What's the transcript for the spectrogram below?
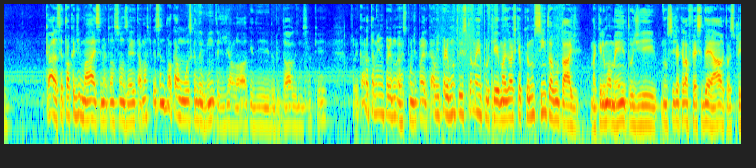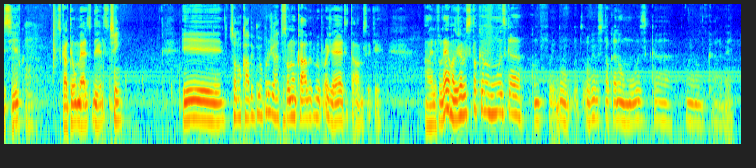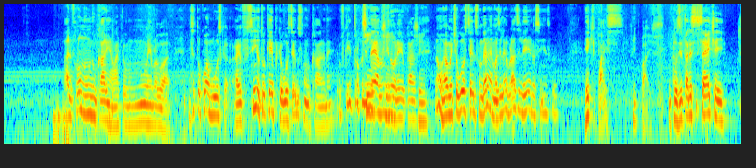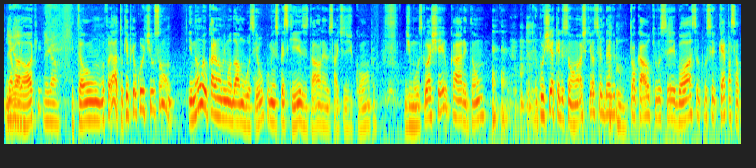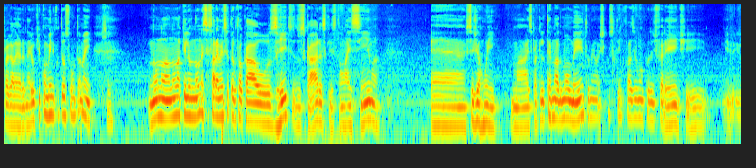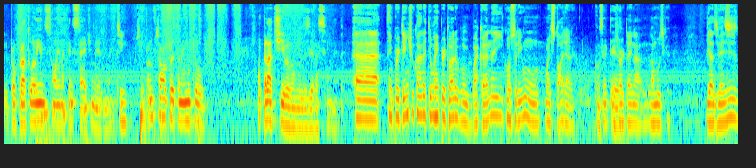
Cara, você toca demais, você mete uma sonzeira e tal, mas por que você não toca música do Vintage, de Dialogue, de do Dogs, não sei o quê? Eu falei, cara, eu também me pergunto, eu respondi pra ele, cara, eu me pergunto isso também, porque, mas eu acho que é porque eu não sinto a vontade naquele momento, de não seja aquela festa ideal e tal, específica. Os caras têm o mérito deles. Sim. E Só não cabe pro meu projeto. só não cabe pro meu projeto e tal, não sei o quê. Aí ele falou, é, mas eu já vi você tocando música. Como foi? Do, eu ouvi você tocando música. Como é o nome do cara, velho? Ah, ele falou o nome de um carinha lá que eu não lembro agora. Você tocou a música. Aí eu falei, sim, eu toquei, porque eu gostei do som do cara, né? Eu fiquei trocando Sim, ideia, não sim, ignorei o cara. Sim. Não, realmente eu gostei do som dela, mas ele é brasileiro, assim. Rick Paz. Fique paz. Inclusive tá nesse set aí. Legal. Javarok. Legal. Então eu falei, ah, toquei porque eu curti o som. E não o cara não me mandou a música, eu com minhas pesquisas e tal, né, os sites de compra de música, eu achei o cara, então eu curti aquele som. Eu acho que você deve tocar o que você gosta, o que você quer passar pra galera, né? E o que combine com o teu som também. Sim. Não, não, não, naquele, não necessariamente você tem que tocar os hits dos caras que estão lá em cima, é, seja ruim. Mas para aquele determinado momento, né, eu acho que você tem que fazer uma coisa diferente e, e- procurar a tua linha de som ali naquele set mesmo, né? Sim, sim. Pra não ficar uma coisa também muito apelativa, vamos dizer assim, né? É, é importante o cara ter um repertório bacana e construir um- uma história, né? Com certeza. Importa aí na, na música. E às vezes,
